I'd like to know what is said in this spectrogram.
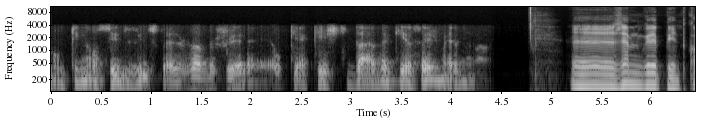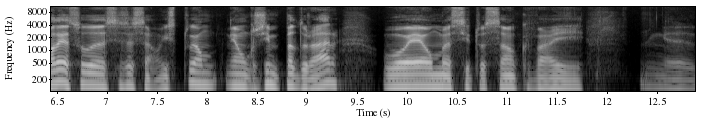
não tinham sido vistas. Vamos ver o que é que isto dá daqui a seis meses. Não? Uh, Jaime Nogueira Pinto, qual é a sua sensação? Isto é um, é um regime para durar ou é uma situação que vai uh,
